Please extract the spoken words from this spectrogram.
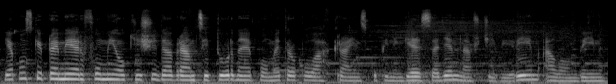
Japonský premiér Fumio Kishida v rámci turné po metropolách krajín skupiny G7 navštíví Rím a Londýn.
